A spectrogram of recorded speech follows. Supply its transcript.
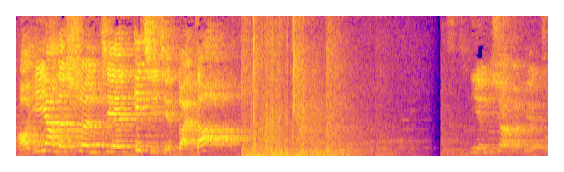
好，一样的瞬间，一起剪断，走。你也不需要管别人做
